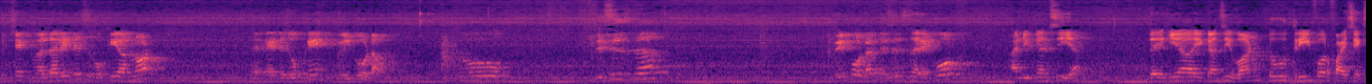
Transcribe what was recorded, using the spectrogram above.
we check whether it is okay or not. Then it is okay we'll go down. So this is the report this is the report and you can see yeah the, here you can see 1 2 3 4 5 6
